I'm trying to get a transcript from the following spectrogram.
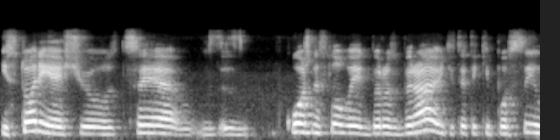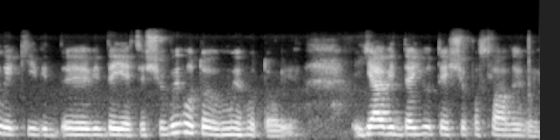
історія, що це кожне слово якби розбирають, і це такі посили, які від, е, віддається, що ви готові, ми готові. Я віддаю те, що послали ви.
